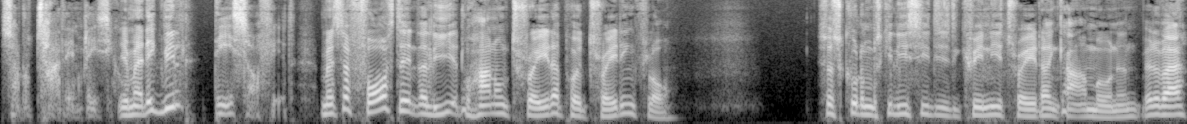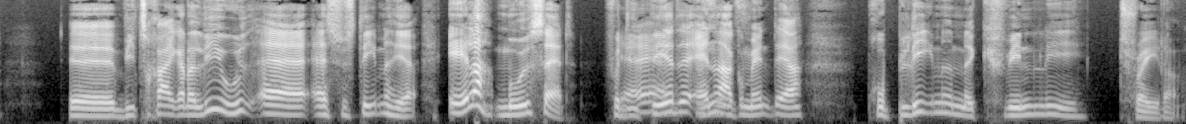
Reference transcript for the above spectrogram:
så du tager den risiko. Jamen er det ikke vildt? Det er så fedt. Men så forestil dig lige, at du har nogle trader på et trading floor. Så skulle du måske lige sige til de kvindelige trader en gang om måneden. Ved du hvad? Øh, vi trækker dig lige ud af, af systemet her. Eller modsat. Fordi Ja, ja, det er det andet præcis. argument, det er, problemet med kvindelige trader,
